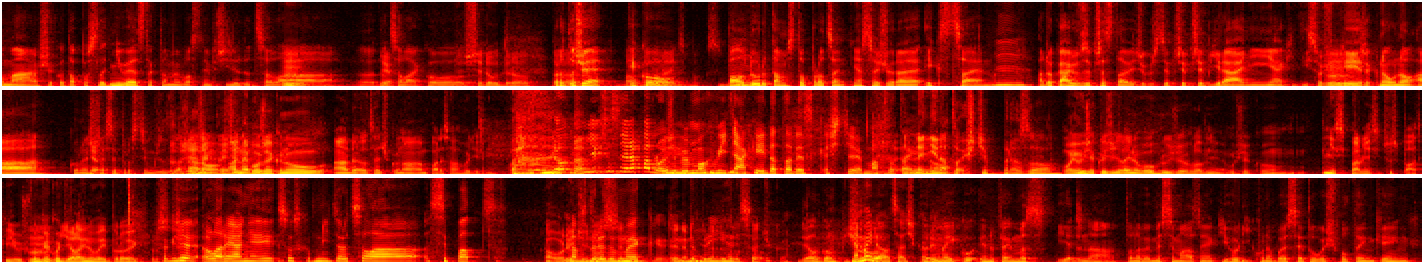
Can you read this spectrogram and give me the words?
Tomáš, jako ta poslední věc, tak tam mi vlastně přijde docela, Hmm. hmm. docela jako... Shadow Drop. Protože eh, Baldur jako Xbox. Baldur tam stoprocentně sežere x scén Hmm. a dokážu si představit, že prostě při přebírání nějaký té sošky Hmm. řeknou, no a konečně Jo. si prostě můžete zahrát. No, řekli, a že- nebo řeknou a DLCčko na 50 hodin. No to mě přesně napadlo, že by mohl být nějaký datadisk ještě macetej. Není no. na to ještě brzo. Oni už řekli, že dělají novou hru, že jo, hlavně už jako měsíc, pár měsíců zpátky, že už Mm. fakt jako dělají nový projekt. Prostě. Takže Lariani jsou schopní to docela sypat. a navzdory Originals tomu, jak dobrý hry DLCčka. Dialgon píše Nemají o DLCčka. remakeu Infamous 1, to nevím, jestli má z nějakého líku, nebo jestli je to wishful thinking,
